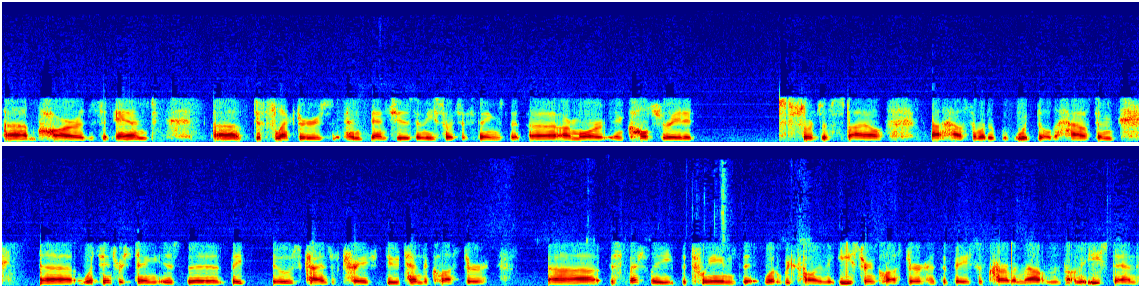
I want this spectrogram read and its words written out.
um, hearths and uh, deflectors and benches and these sorts of things that uh, are more enculturated sorts of style, uh, how someone would build a house. And uh, what's interesting is the they, those kinds of traits do tend to cluster, uh, especially between the, what we're calling the eastern cluster at the base of Carbon Mountain on the east end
